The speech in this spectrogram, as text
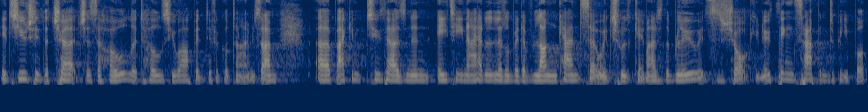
it's usually the church as a whole that holds you up at difficult times. I'm, uh, back in 2018, I had a little bit of lung cancer, which was, came out of the blue. It's a shock. You know, things happen to people.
